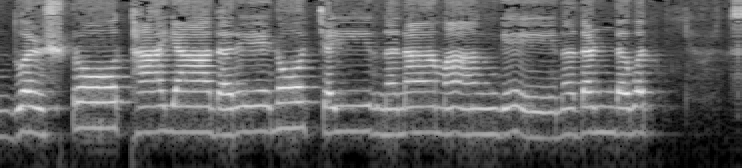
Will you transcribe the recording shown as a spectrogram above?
द्वष्ट्रोत्थायादरेणोच्चैर्ननामाङ्गेन दण्डवत्। स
